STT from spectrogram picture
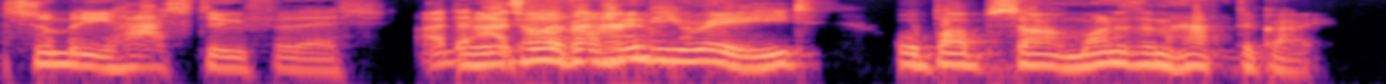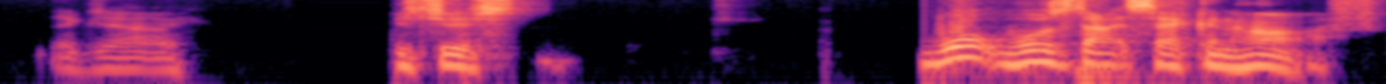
Somebody has to for this. I, I It's don't either who- Andy Reid or Bob Sutton. One of them have to go. Exactly. It's just, what was that second half?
